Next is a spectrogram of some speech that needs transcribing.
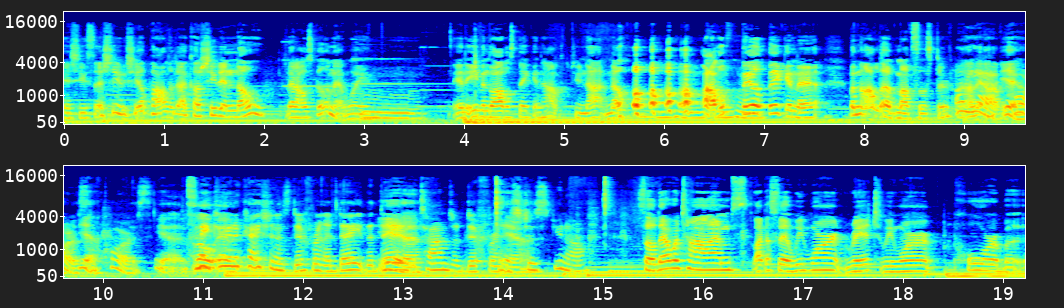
And she said she she apologized because she didn't know that I was feeling that way. Mm. And even though I was thinking, how could you not know? I was still thinking that. But no, I love my sister. Oh I- yeah, I- of yeah, course, yeah, of course. yeah. I So, mean, and- communication is different. The day, the day, Yeah. the times are different. It's just you know. So there were times, like I said, we weren't rich, we weren't poor, but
